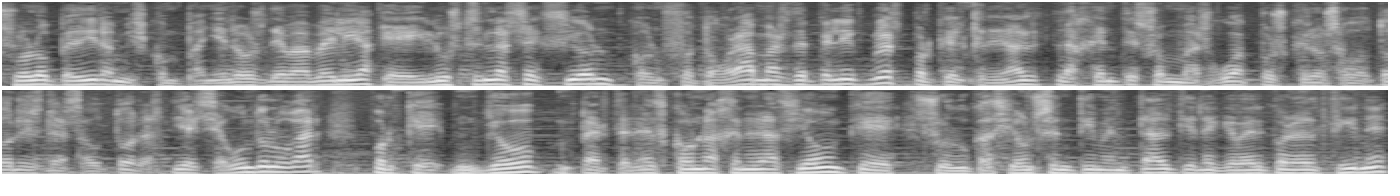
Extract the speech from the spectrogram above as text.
Suelo pedir a mis compañeros de Babelia que ilustren la sección con fotogramas de películas porque en general la gente son más guapos que los autores y las autoras. Y en segundo lugar, porque yo pertenezco a una generación que su educación sentimental tiene que ver con el cine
